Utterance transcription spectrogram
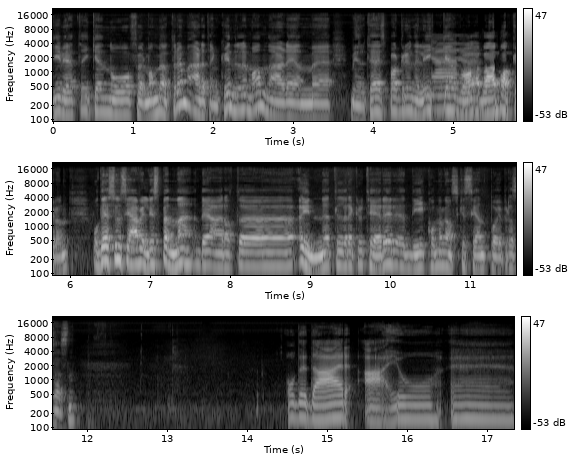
de vet ikke nå før man møter dem. Er dette en kvinne eller en mann? Er det en med minoritetsbakgrunn eller ikke? Hva, hva er bakgrunnen? Og det syns jeg er veldig spennende. Det er at eh, øynene til rekrutterer de kommer ganske sent på i prosessen. Og det der er jo eh,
